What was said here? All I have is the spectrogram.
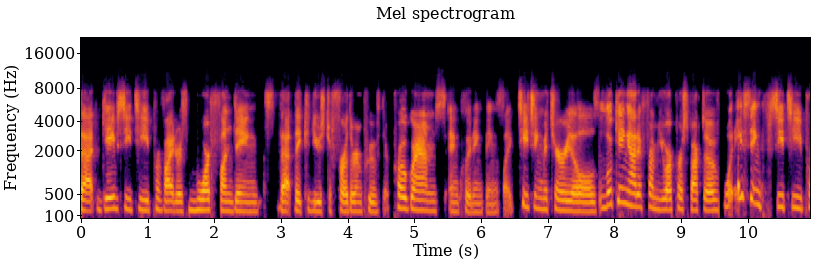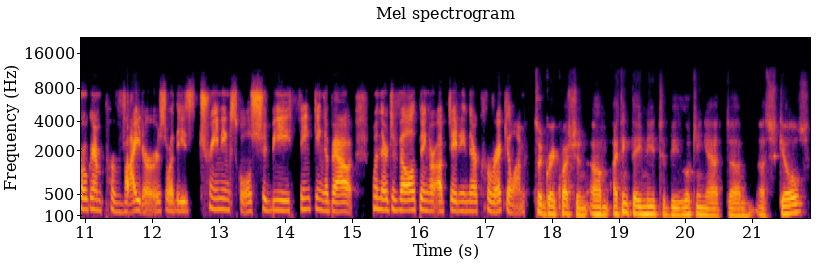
that gave CT providers more funding that they could use to further improve their programs, including things like teaching materials. Looking at it from your perspective, what do you think CT program providers or these training schools should be thinking about when they're developing or updating their curriculum? It's a great question. Um, I think they need to be looking at um, uh, skills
